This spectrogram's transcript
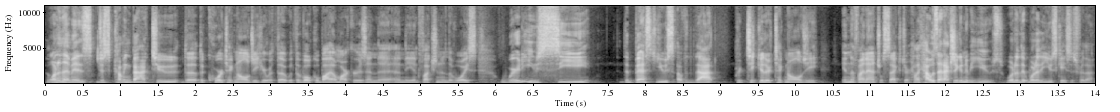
one of them is just coming back to the the core technology here with the with the vocal biomarkers and the and the inflection in the voice. Where do you see the best use of that particular technology in the financial sector? Like, how is that actually going to be used? What are the what are the use cases for that?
